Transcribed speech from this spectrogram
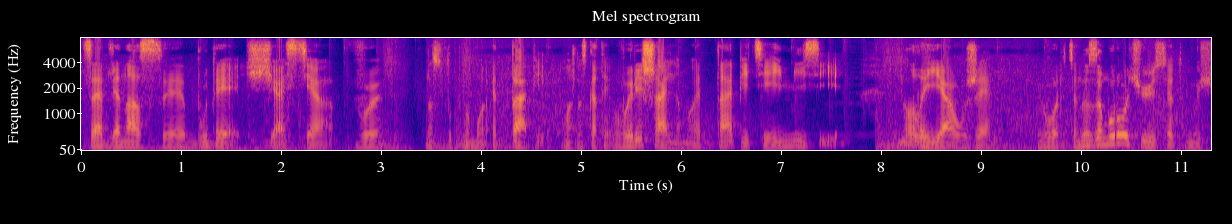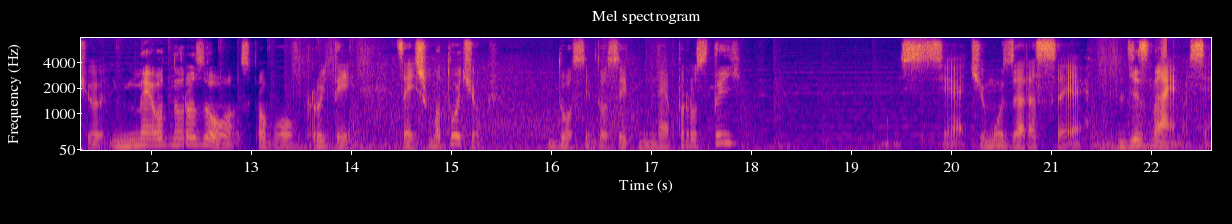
це для нас е, буде щастя в наступному етапі, можна сказати, вирішальному етапі цієї місії. Ну, але я вже, як говориться, не заморочуюся, тому що неодноразово спробував пройти цей шматочок. Досить-досить непростий. Ось чому зараз е, дізнаємося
